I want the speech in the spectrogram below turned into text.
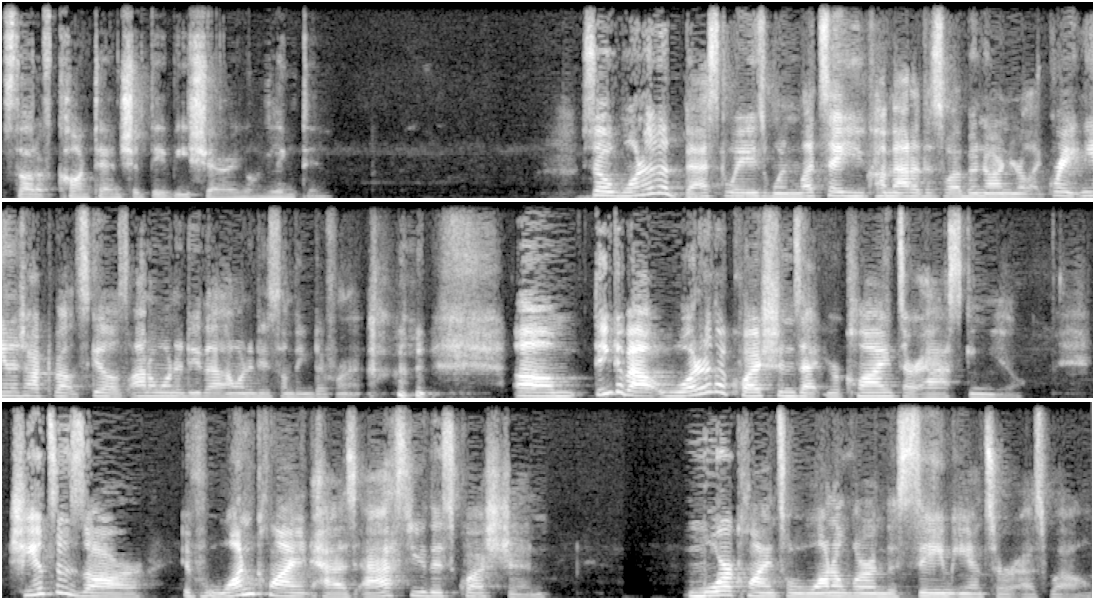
sort of content should they be sharing on LinkedIn. So one of the best ways when let's say you come out of this webinar and you're like, great, Nina talked about skills. I don't want to do that. I want to do something different. um, think about what are the questions that your clients are asking you. Chances are if one client has asked you this question, more clients will want to learn the same answer as well.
